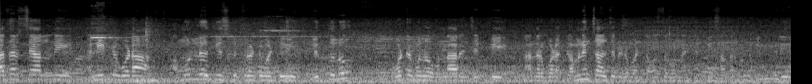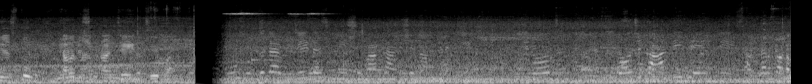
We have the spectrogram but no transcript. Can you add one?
ఆదర్శాలని అన్నింటినీ కూడా అమల్లో తీసుకొచ్చినటువంటి వ్యక్తులు కూటమిలో ఉన్నారని చెప్పి అందరూ కూడా గమనించాల్సినటువంటి అవసరం ఉందని చెప్పి ఈ సందర్భంగా మీకు తెలియజేస్తూ సెలవు తీసుకున్నాను చేయండి చేప ముందుగా విజయదశమి శుభాకాంక్షలు అందరికీ. ఈరోజు ఈరోజు గాంధీ జయంతి సందర్భంగా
